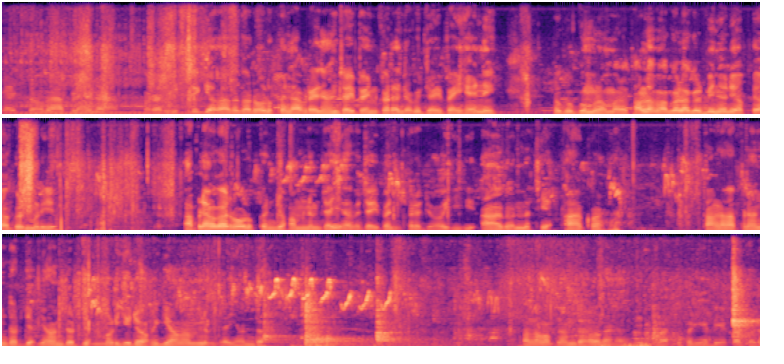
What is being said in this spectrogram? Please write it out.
ગાઈસ તો હવે આપણે હે ને ઘરે નીકળી ગયા હવે રોડ ઉપર આપણે જયભાઈ કરે તો જયભાઈ હે નહીં. તો ગુમરો મારો. ચાલો આગળ આગળ બિનારી આપણે આગળ મળીએ. આપણે આગળ રોડ ઉપર જો આમને જઈએ, હવે જયભાઈ કરે જો આગળ નથી, આ આગળ હે. આપણે અંદર જઈએ, અંદર જઈને મળીએ. જો ગયા આમને જઈએ અંદર. ચાલો આપણે અંદર આવે ને વાતો કરીએ, બે કાગળ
